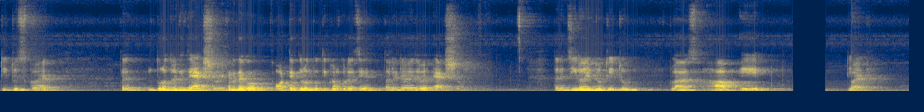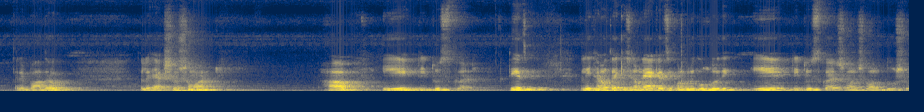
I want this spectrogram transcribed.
t two square. তাহলে দূরত্ব কিন্তু একশো। এখানে দেখো অর্ধেক দূরত্ব অতিক্রম করেছে, তাহলে এটা হয়ে যাবে একশো। তাহলে zero into t two plus half a square. তাহলে বাঁ দাও। তাহলে একশো সমান half a t two square. ঠিক আছে? তাহলে তাই, কিছু না মানে এক আছে কোনো কোনো গুণ করে দিই। এ টি টু স্কোয়ার সমান সমান দুশো।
